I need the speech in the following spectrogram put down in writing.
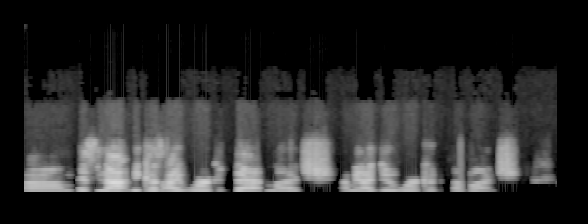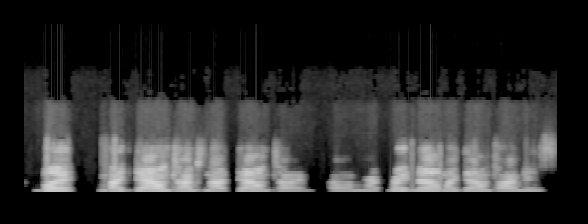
Um, it's not because I work that much. I mean, I do work a, a bunch, but my downtime's not downtime. Um, right, right now, my downtime is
